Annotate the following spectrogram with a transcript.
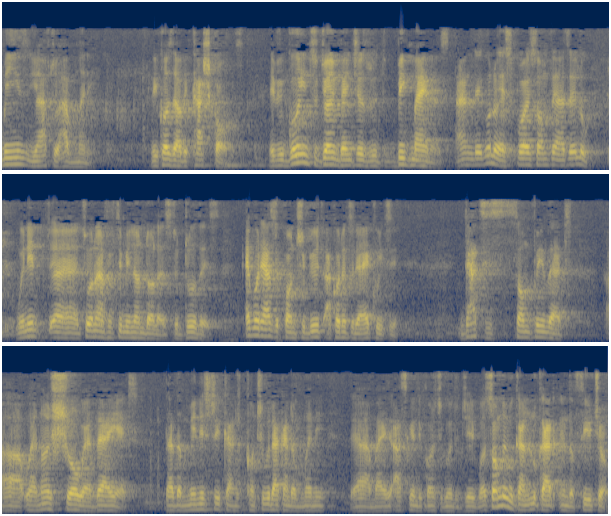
means you have to have money because there will be cash calls. If you go into joint ventures with big miners and they're going to exploit something and say, look, we need uh, $250 million to do this, everybody has to contribute according to their equity. That is something that uh, we're not sure we're there yet, that the ministry can contribute that kind of money uh, by asking the country to go into jail. But something we can look at in the future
